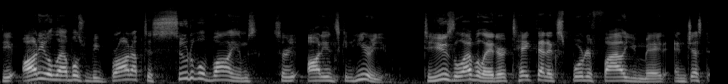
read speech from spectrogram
the audio levels will be brought up to suitable volumes so the audience can hear you. To use Levelator, take that exported file you made and just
